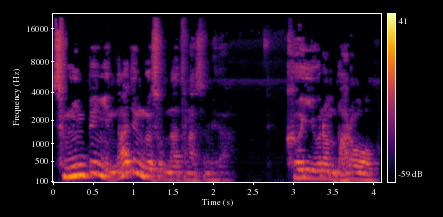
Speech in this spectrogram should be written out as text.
성인병이 낮은 것으로 나타났습니다. 그 이유는 바로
